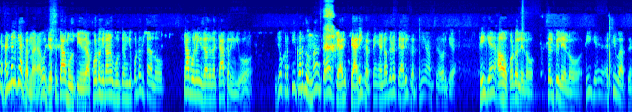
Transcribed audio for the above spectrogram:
हैंडल क्या करना है? वो जैसे क्या बोलती है? फ़ोटो खिंचाने बोलते होंगे फ़ोटो खिंचा लो। क्या बोलेंगे ज़्यादा ज़्यादा क्या करेंगी वो? जो करती कर दो ना। क्या प्यारी प्यारी करते हैं? एंड ऑफ़ द डे प्यारी करती हैं आपसे और क्या? ठीक है आओ फ़ोटो ले लो सेल्फी ले लो। ठीक है अच्छी बात है।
